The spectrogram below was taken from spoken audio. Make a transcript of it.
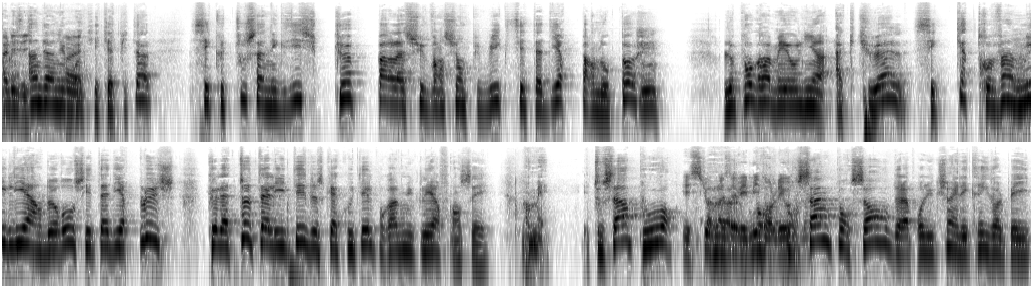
Allez-y. un dernier Ouais. point qui est capital, c'est que tout ça n'existe que par la subvention publique, c'est-à-dire par nos poches. Mm. Le programme éolien actuel, c'est 80 milliards d'euros, c'est-à-dire plus que la totalité de ce qu'a coûté le programme nucléaire français. Non mais et tout ça pour, Et si on les avait mis pour, dans pour 5% de la production électrique dans le pays.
